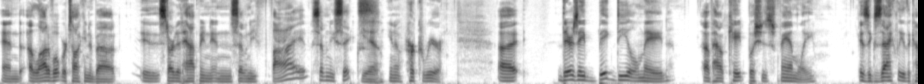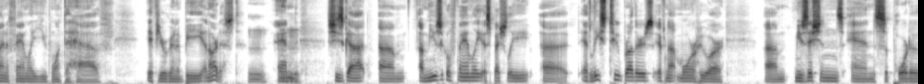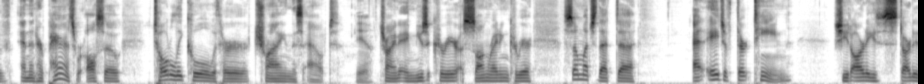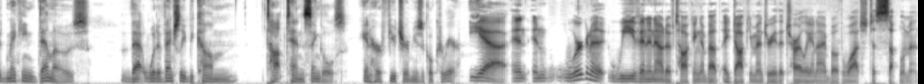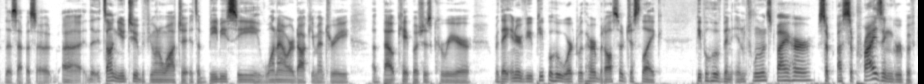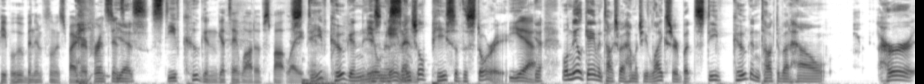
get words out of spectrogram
And a lot of what we're talking about is started happening in 75, 76. Yeah. You know, her career. Uh, there's a big deal made of how Kate Bush's family is exactly the kind of family you'd want to have if you were going to be an artist. And she's got um, a musical family, especially uh, at least two brothers, if not more, who are um, musicians and supportive. And then her parents were also totally cool with her trying this out, Yeah. trying a music career, a songwriting career, so much that uh, at age of 13, she had already started making demos that would eventually become top 10 singles in her future musical career. Yeah, and and we're gonna weave in and out of talking about a documentary that Charlie and I both watched to supplement this episode. Uh, it's on YouTube if you want to watch it. It's a BBC one-hour documentary about Kate Bush's career, where they interview people who worked with her, but also just like people who have been influenced by her, su- a surprising group of people who've been influenced by her. For instance, Yes. Steve Coogan gets a lot of spotlight. Steve Coogan is an Gaiman. essential piece of the story. Yeah. Well, Neil Gaiman talks about how much he likes her, but Steve Coogan talked about how her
